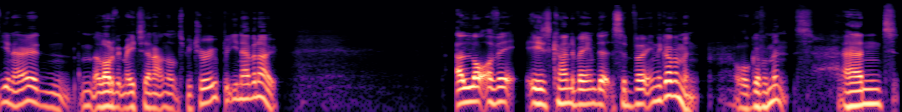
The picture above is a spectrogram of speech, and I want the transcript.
you know, a lot of it may turn out not to be true, but you never know. A lot of it is kind of aimed at subverting the government or governments. And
